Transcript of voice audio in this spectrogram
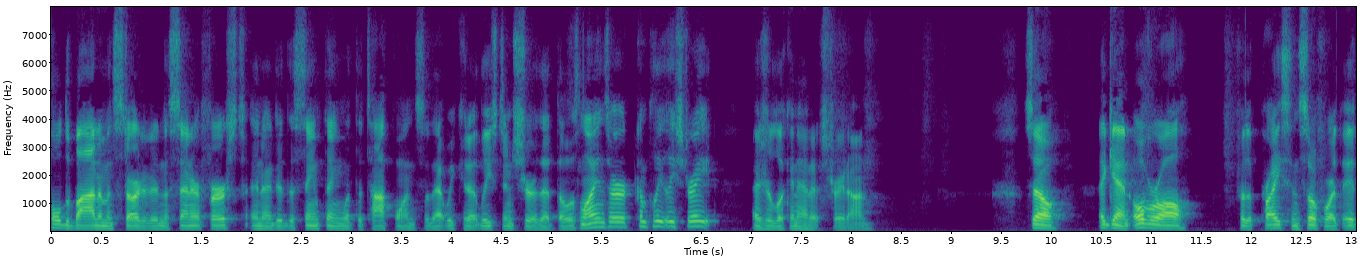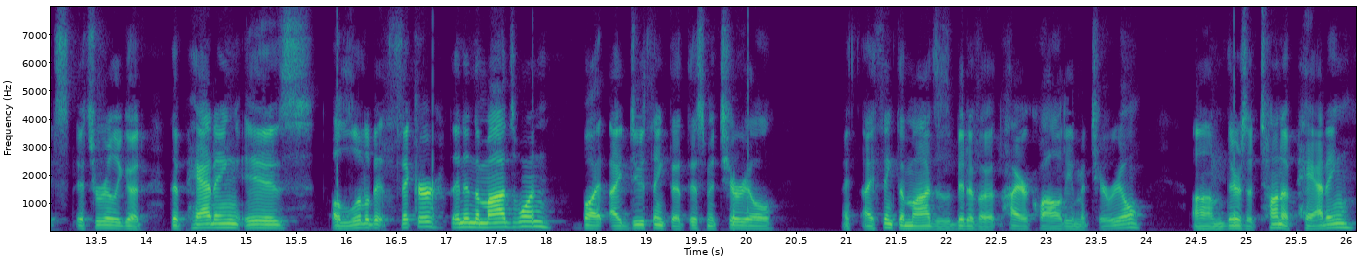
pulled the bottom and started in the center first. And I did the same thing with the top one so that we could at least ensure that those lines are completely straight as you're looking at it straight on. So again, overall, for the price and so forth, it's it's really good. The padding is a little bit thicker than in the MODZ one, but I do think that this material, I, I think the MODZ is a bit of a higher quality material. Um, there's a ton of padding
